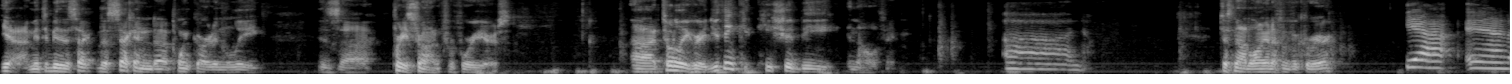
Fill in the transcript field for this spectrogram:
yeah, I mean, to be the, sec- the second uh, point guard in the league is uh, pretty strong for four years. Uh, totally agree. Do you think he should be in the Hall of Fame? Uh, no. Just not long enough of a career? Yeah, and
